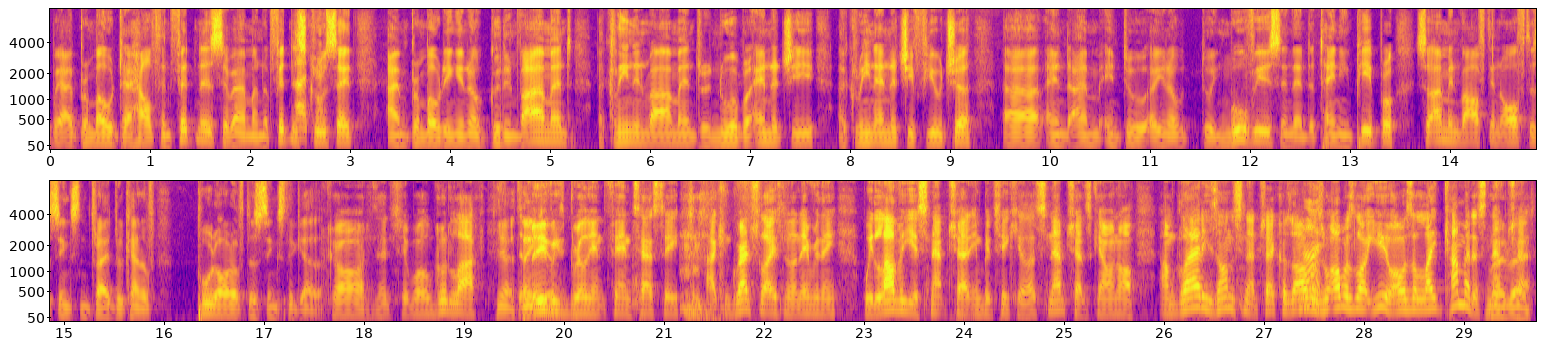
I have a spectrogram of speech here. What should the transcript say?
where I promote health and fitness, where I'm on a fitness Okay. crusade. I'm promoting, you know, good environment, a clean environment, renewable energy, a green energy future, uh, and I'm into, uh, you know, doing movies and entertaining people. So I'm involved in all of those things and try to kind of pull all of those things together. God, that's it. Well, good luck. Yeah, the thank you. movie's brilliant, fantastic. uh, congratulations on everything. We love your Snapchat in particular. Snapchat's going off. I'm glad he's on Snapchat because I was I was like you. I was a late comer to Snapchat. Right, right.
